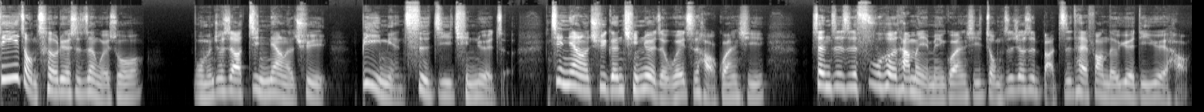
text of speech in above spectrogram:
第一种策略是认为说，我们就是要尽量的去避免刺激侵略者，尽量的去跟侵略者维持好关系，甚至是附和他们也没关系。总之就是把姿态放得越低越好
